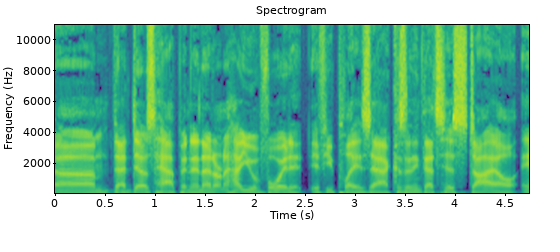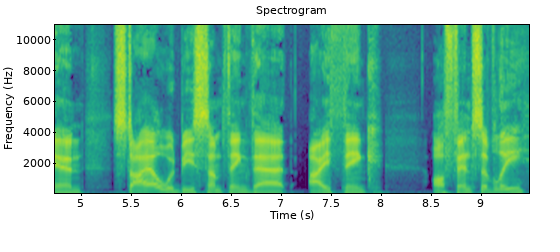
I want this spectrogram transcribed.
um, that does happen, and I don't know how you avoid it if you play Zach because I think that's his style, and style would be something that I think offensively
